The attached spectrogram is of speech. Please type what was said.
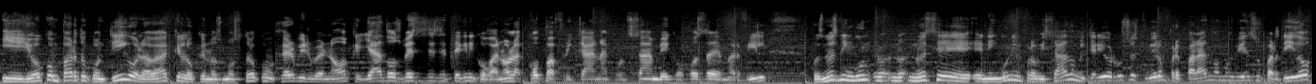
Y yo comparto contigo, la verdad que lo que nos mostró con Herbie Renault, que ya dos veces ese técnico ganó la Copa Africana con Zambia y con Costa de Marfil, pues no es ningún, no, es eh, ningún improvisado, mi querido Ruso, estuvieron preparando muy bien su partido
